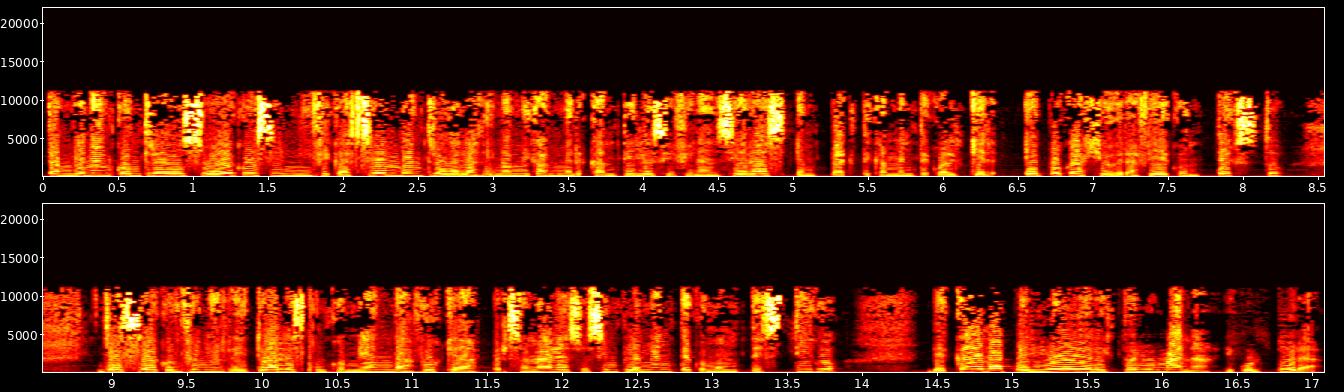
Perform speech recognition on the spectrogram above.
También ha encontrado su eco y significación dentro de las dinámicas mercantiles y financieras en prácticamente cualquier época, geografía y contexto, ya sea con fines rituales, encomiendas, búsquedas personales o simplemente como un testigo de cada periodo de la historia humana y cultura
